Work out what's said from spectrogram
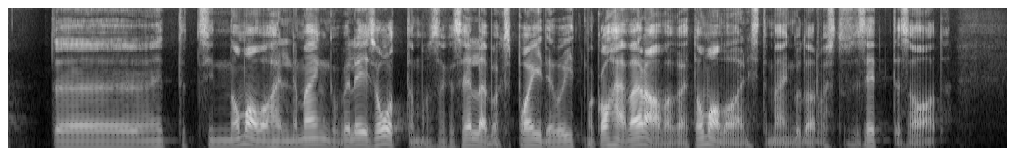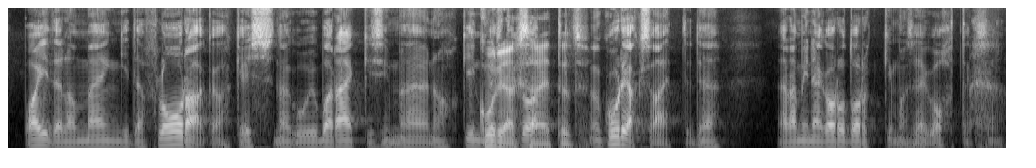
et et, et siin omavaheline mäng on veel ees ootamas, aga selle peaks Paide võitma kahe väravaga, et omavaheliste mängude arvestuses ette saada. Paidel on mängida Floraga, kes nagu juba rääkisime, noh kurjaks aetud. kurjaks aetud jah, ära mine karu torkima see koht, eks ole.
